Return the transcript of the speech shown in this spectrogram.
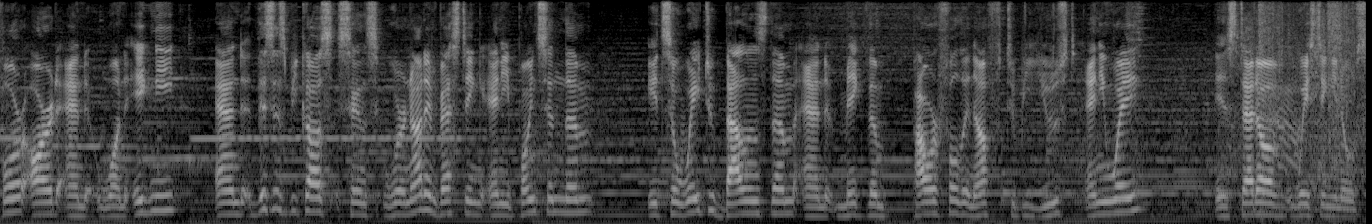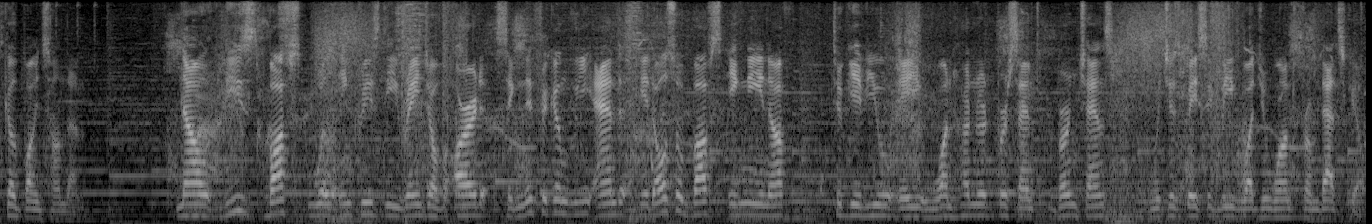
4 Aard and 1 Igni and this is because since we're not investing any points in them, it's a way to balance them and make them powerful enough to be used anyway, instead of wasting, you know, skill points on them. Now, these buffs will increase the range of Aard significantly, and it also buffs Igni enough to give you a 100% burn chance, which is basically what you want from that skill.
